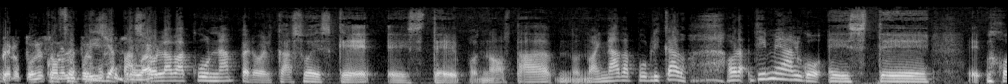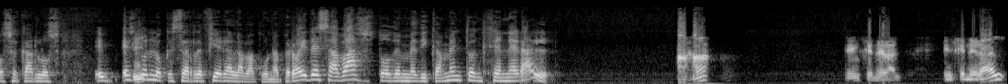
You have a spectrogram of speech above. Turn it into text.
pero todo eso no lo podemos ya pasó la vacuna, pero el caso es que este pues no está no, hay nada publicado. Ahora, dime algo, este eh, José Carlos, eh, esto en lo que se refiere a la vacuna, pero hay desabasto de medicamento en general. Ajá. En general. En general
